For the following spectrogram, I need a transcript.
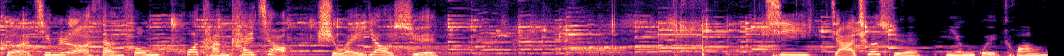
可清热散风、豁痰开窍，是为药穴。七夹车穴，名鬼床。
